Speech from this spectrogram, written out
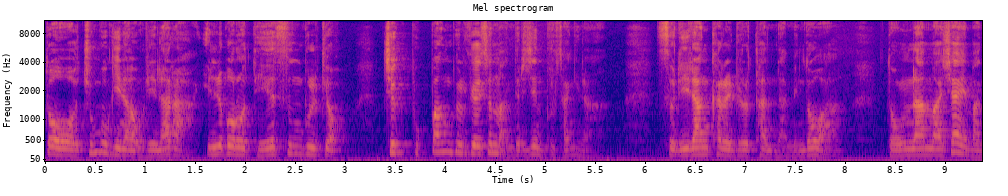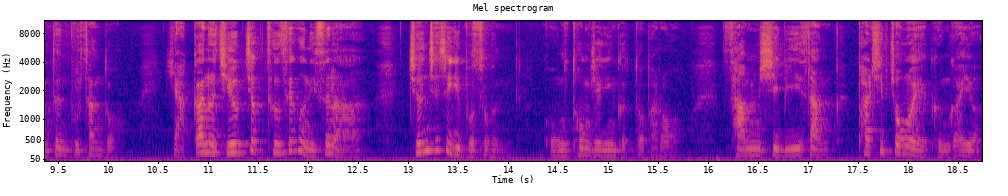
또 중국이나 우리나라, 일본의 대승불교, 즉 북방불교에서 만들어진 불상이나 스리랑카를 비롯한 남인도와 동남아시아에 만든 불상도 약간의 지역적 특색은 있으나 전체적인 모습은 공통적인 것도 바로 30 이상 80종호에 근거하여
